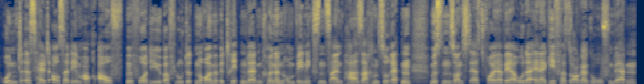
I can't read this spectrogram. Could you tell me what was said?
Und es hält außerdem auch auf, bevor die überfluteten Räume betreten werden können, um wenigstens ein paar Sachen zu retten, müssen sonst erst Feuerwehr oder Energieversorger gerufen werden.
